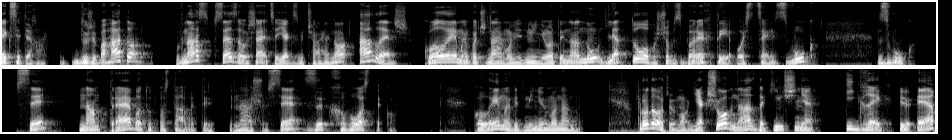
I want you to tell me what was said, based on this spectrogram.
etc. Дуже багато. В нас все залишається як звичайно, але ж коли ми починаємо відмінювати на ну, для того, щоб зберегти ось цей звук, звук се, нам треба тут поставити нашу се з хвостиком. Коли ми відмінюємо на ну. Продовжуємо. Якщо в нас закінчення y, er,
